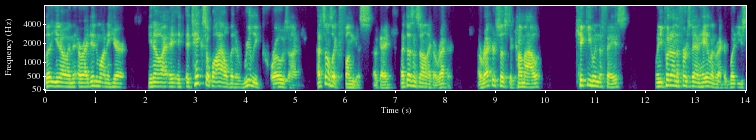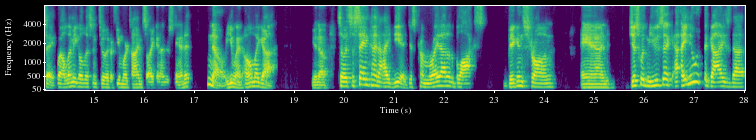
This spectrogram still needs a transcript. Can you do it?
but, you know, and, or I didn't want to hear, you know, I, it, it takes a while, but it really grows on you. That sounds like fungus. Okay. That doesn't sound like a record. A record's supposed to come out, kick you in the face, when you put on the first Van Halen record, what do you say? Well, let me go listen to it a few more times so I can understand it. No, you went, oh my God. You know, so it's the same kind of idea. Just come right out of the blocks, big and strong. And just with music, I knew with the guys that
